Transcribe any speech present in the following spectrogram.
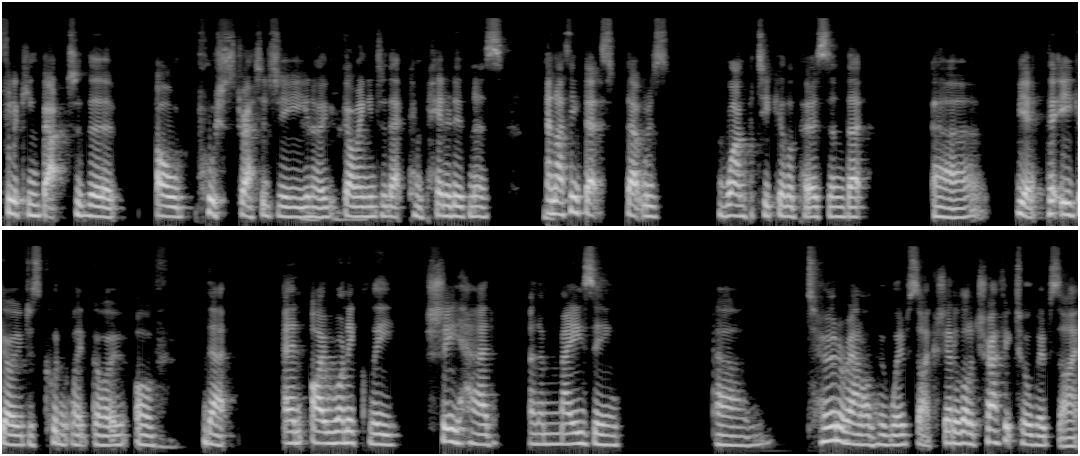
flicking back to the old push strategy, you know, yeah. going into that competitiveness. Yeah. And I think that's that was one particular person that uh yeah, the ego just couldn't let go of that. And ironically, she had an amazing um, turnaround on her website because she had a lot of traffic to her website.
